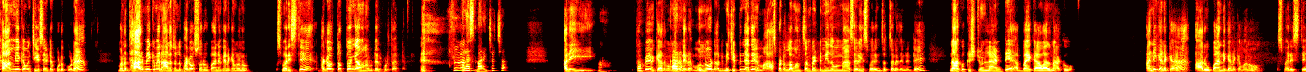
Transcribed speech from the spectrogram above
కామ్యకం చేసేటప్పుడు కూడా మన ధార్మికమైన ఆలోచనలు భగవత్ స్వరూపాన్ని కనుక మనం స్మరిస్తే భగవతత్వంగా మన బిడ్డలు పుడతారట అలా స్మరించొచ్చా అది. తప్పేమి కాదమ్మా కాదా? మున్నోట అంటే మీరు చెప్పింది అదే హాస్పిటల్లో మంచం బెడ్ మీద ఉన్నా సరే స్మరించవచ్చు అనేది ఏంటంటే నాకు కృష్ణుడు లాంటి అబ్బాయి కావాలి నాకు అని కనుక ఆ రూపాన్ని కనుక మనం స్మరిస్తే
